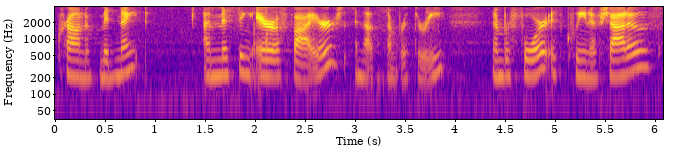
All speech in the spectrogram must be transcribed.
Crown of Midnight. I'm missing Heir of Fire, and that's number three. Number four is Queen of Shadows.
